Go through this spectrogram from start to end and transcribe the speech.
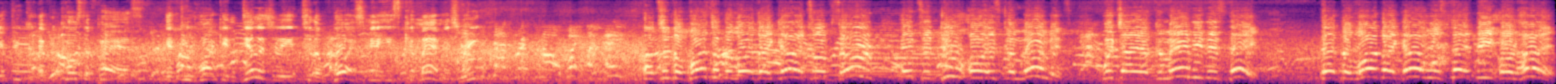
if you if it comes to pass, if you hearken diligently to the voice, meaning his commandments, read. Unto the voice of the Lord thy God to observe and to do all his commandments, which I have commanded this day, that the Lord thy God will set thee on high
